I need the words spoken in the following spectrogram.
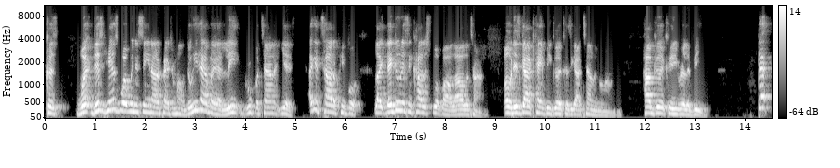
Because what this here's what we have seen out of Patrick Mahomes. Do he have an elite group of talent? Yes. I get tired of people like they do this in college football all the time. Oh, this guy can't be good because he got talent around him. How good could he really be? That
